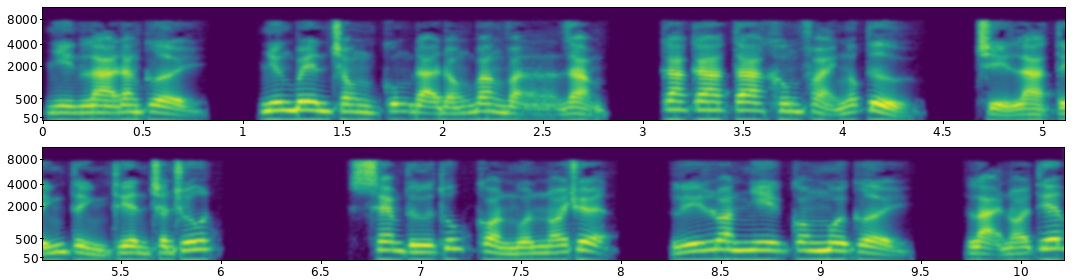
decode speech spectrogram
nhìn là đang cười, nhưng bên trong cũng đã đóng băng vạn dặm, ca ca ta không phải ngốc tử, chỉ là tính tình thiên chân chút. Xem tứ thúc còn muốn nói chuyện, Lý Loan Nhi con môi cười, lại nói tiếp,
